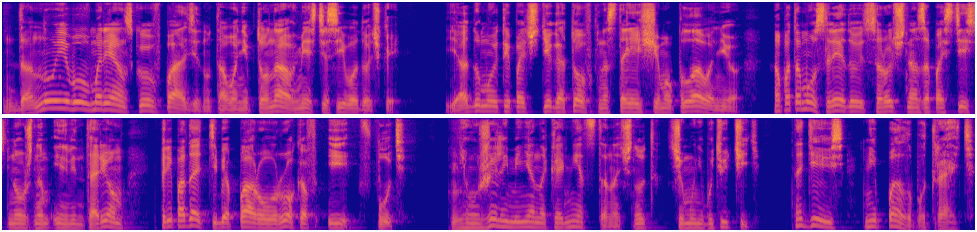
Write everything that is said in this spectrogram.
Да ну его в Марианскую впадину, того Нептуна вместе с его дочкой. Я думаю, ты почти готов к настоящему плаванию, а потому следует срочно запастись нужным инвентарем, преподать тебе пару уроков и в путь. Неужели меня наконец-то начнут чему-нибудь учить? Надеюсь, не палубу драить.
